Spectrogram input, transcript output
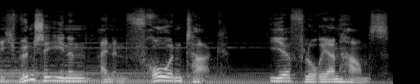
Ich wünsche Ihnen einen frohen Tag. Ihr Florian Harms.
